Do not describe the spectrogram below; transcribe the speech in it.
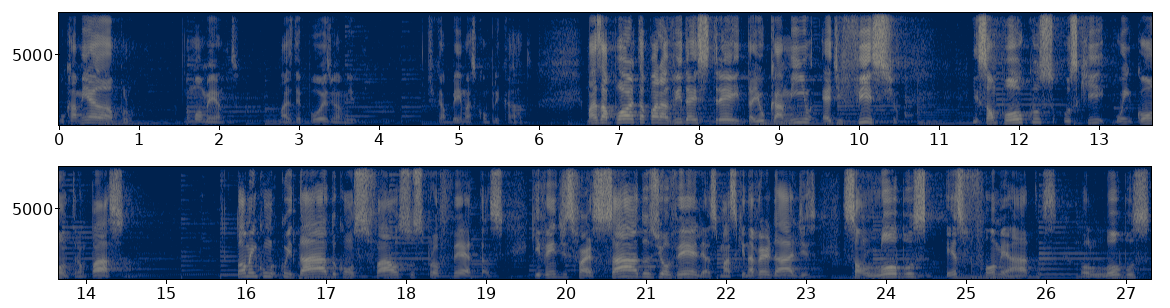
O caminho é amplo no momento, mas depois, meu amigo, fica bem mais complicado. Mas a porta para a vida é estreita e o caminho é difícil, e são poucos os que o encontram. Passa. Tomem cuidado com os falsos profetas, que vêm disfarçados de ovelhas, mas que na verdade são lobos esfomeados, ou lobos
